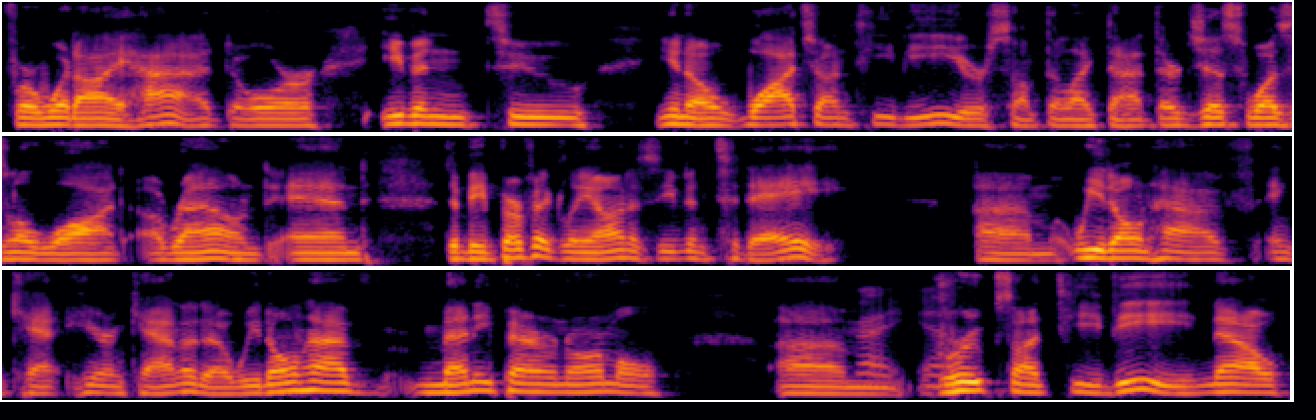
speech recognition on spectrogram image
for what I had, or even to you know watch on TV or something like that. There just wasn't a lot around, and to be perfectly honest, even today, um, we don't have in can here in Canada, we don't have many paranormal um, Right, yeah. groups on TV. Now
